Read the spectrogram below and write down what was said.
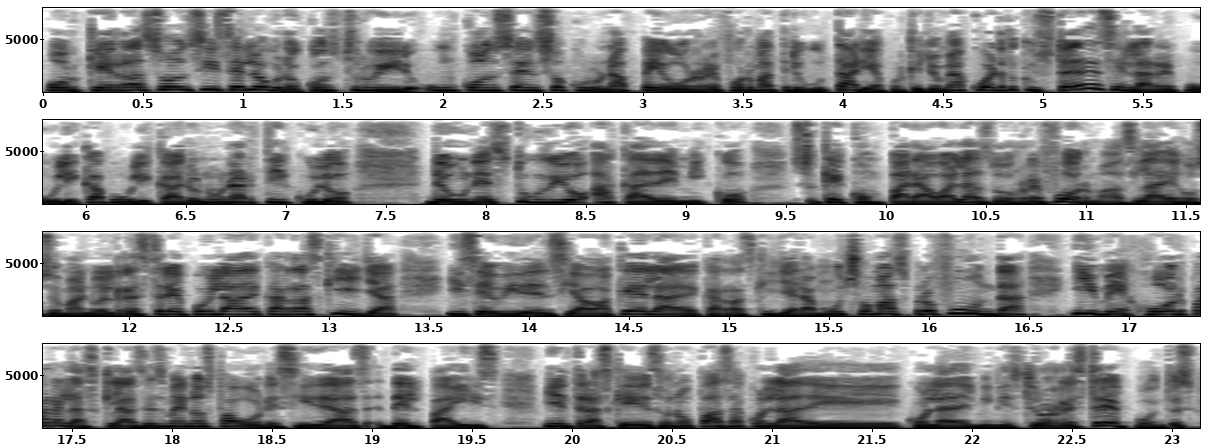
¿por qué razón sí se logró construir un consenso con una peor reforma tributaria? Porque yo me acuerdo que ustedes en la República publicaron un artículo de un estudio académico que comparaba las dos reformas, la de José Manuel Restrepo y la de Carrasquilla, y se evidenciaba que la de Carrasquilla era mucho más profunda y mejor para las clases menos favorecidas del país, mientras que eso no pasa con la de con la del ministro Restrepo. Entonces,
